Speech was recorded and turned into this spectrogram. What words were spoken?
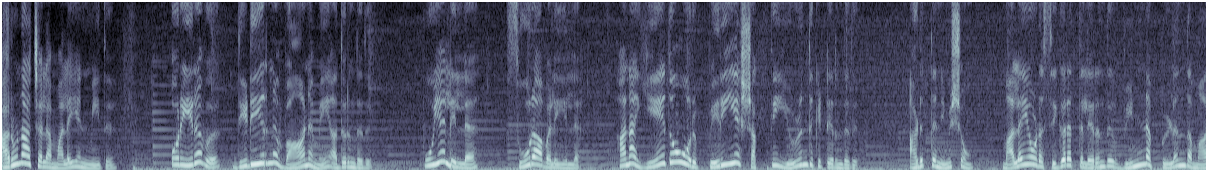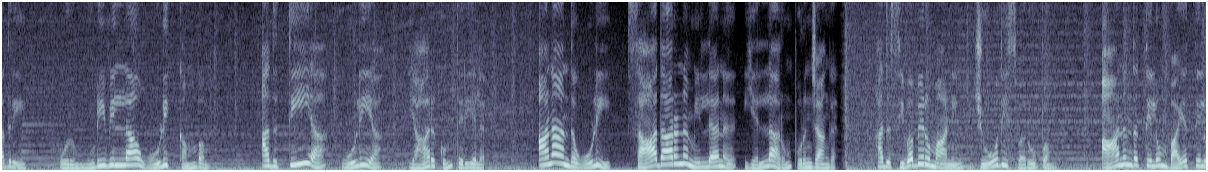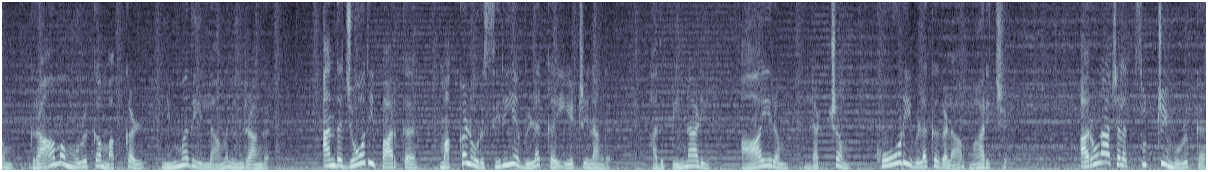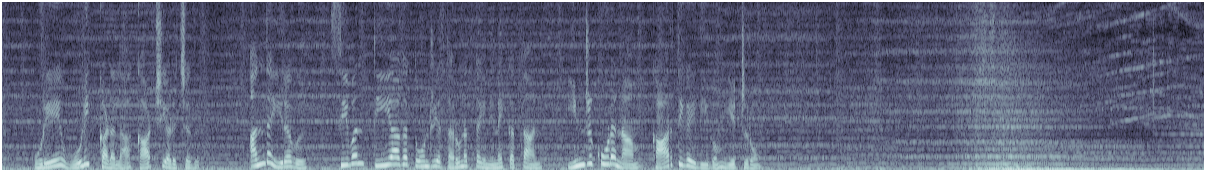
அருணாச்சல மலையின் மீது. ஒரு இரவு திடீர்னு வானமே அதிர்ந்தது. புயல் இல்ல சூறாவளி இல்ல ஆனா ஏதோ ஒரு பெரிய சக்தி எழுந்துகிட்டு இருந்தது. அடுத்த நிமிஷம் மலையோட சிகரத்திலிருந்து விண்ண பிளந்த மாதிரி ஒரு முடிவில்லா ஒளி கம்பம். அது தீயா ஒளியா யாருக்கும் தெரியல. ஆனா அந்த ஒளி சாதாரணம் இல்லன்னு எல்லாரும் புரிஞ்சாங்க. அது சிவபெருமானின் ஜோதி ஸ்வரூபம். ஆனந்தத்திலும் பயத்திலும் கிராமம் முழுக்க மக்கள் நிம்மதி இல்லாம நின்றாங்க. அந்த ஜோதி பார்க்க மக்கள் ஒரு சிறிய விளக்கை ஏற்றினாங்க. அது பின்னாடி ஆயிரம் லட்சம் கோடி விளக்குகளா மாறிச்சு. அருணாச்சல சுற்றி முழுக்க ஒரே ஒளிக்கடலா காட்சியளிச்சது அந்த இரவு சிவன் தீயாக தோன்றிய தருணத்தை நினைக்கத்தான் இன்று கூட நாம் கார்த்திகை தீபம் ஏற்றுறோம்.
